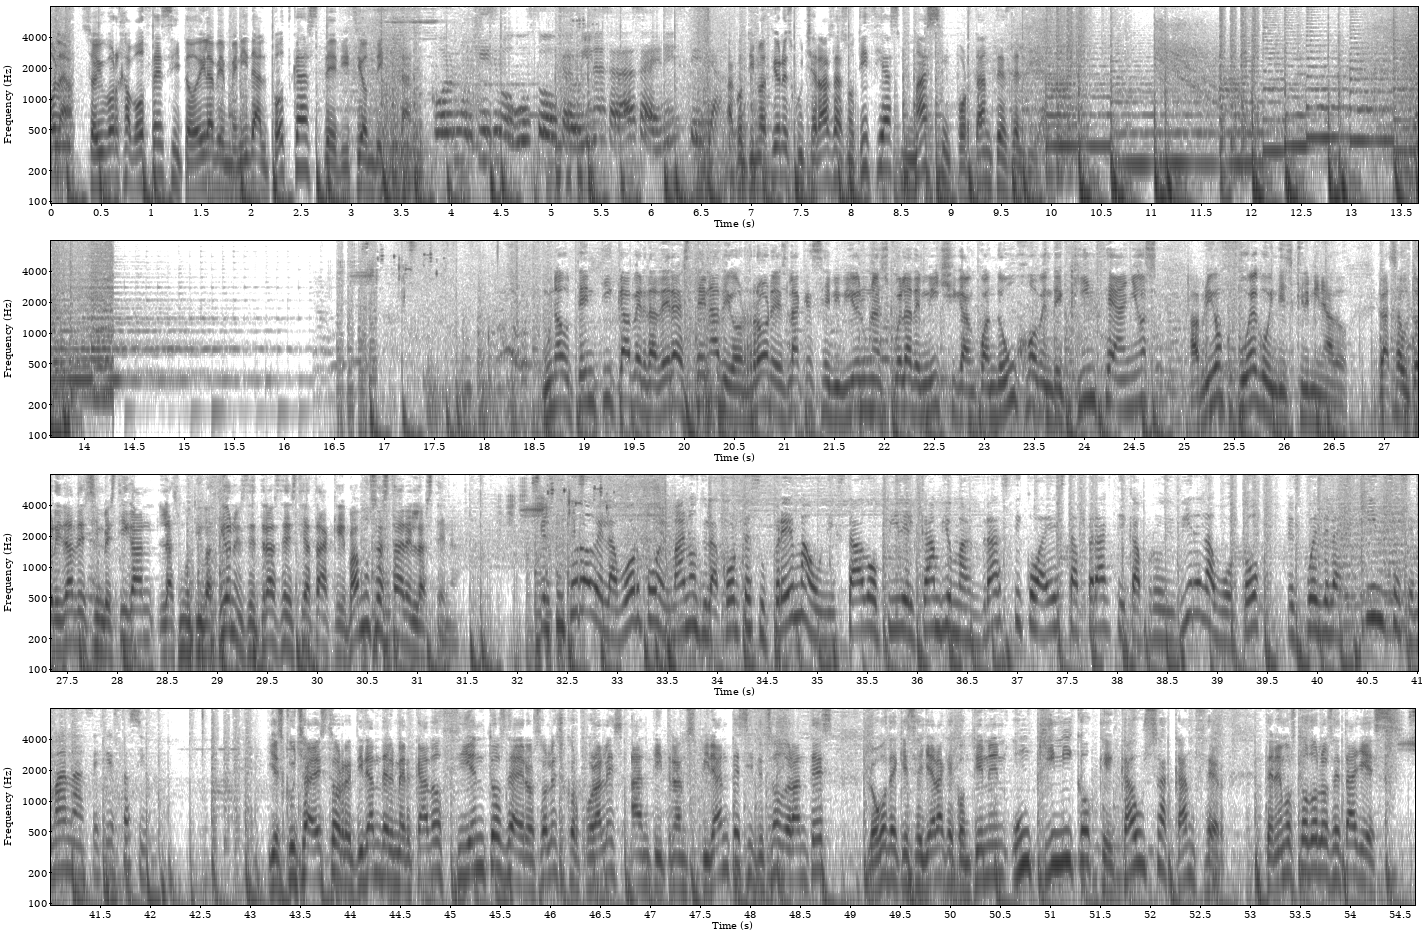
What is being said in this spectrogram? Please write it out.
Hola, soy Borja Voces y te doy la bienvenida al podcast de Edición Digital. Con muchísimo gusto, Carolina Sarasa en este ya. A continuación escucharás las noticias más importantes del día. Una auténtica, verdadera escena de horror es la que se vivió en una escuela de Michigan cuando un joven de 15 años abrió fuego indiscriminado. Las autoridades investigan las motivaciones detrás de este ataque. Vamos a estar en la escena. El futuro del aborto en manos de la Corte Suprema, un estado pide el cambio más drástico a esta práctica, prohibir el aborto después de las 15 semanas de gestación. Y escucha esto, retiran del mercado cientos de aerosoles corporales antitranspirantes y desodorantes luego de que se hallara que contienen un químico que causa cáncer. Tenemos todos los detalles.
